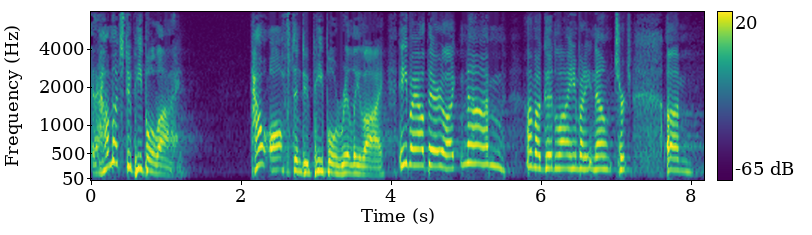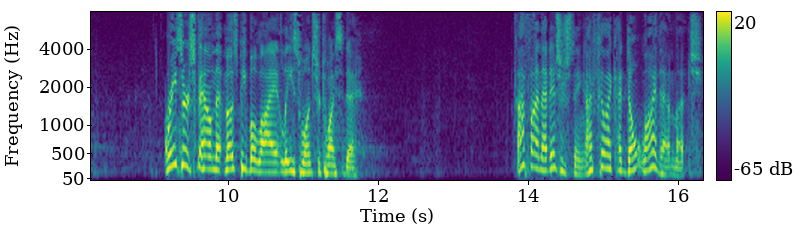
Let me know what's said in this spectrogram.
how much do people lie? How often do people really lie? Anybody out there like, no, I'm, I'm a good lie. Anybody? No, church? Um, research found that most people lie at least once or twice a day. I find that interesting. I feel like I don't lie that much.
